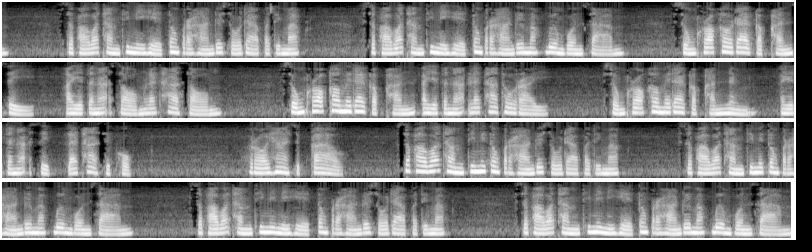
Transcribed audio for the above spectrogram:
สภาวธรรมที่มีเหตุต้องประหารด้วยโสดาปฏิมักสภาวธรรมที่มีเหตุต้องประหารด้วยมักเบื้องบนสามสงเคราะห์เข้าได้กับขันสี่อายตนะสองและท่าสอง สงเคราะห์เข้าไม่ได้กับขันอายตนะและท่าเท่าไร สงเคราะห์เข้าไม่ได้กับขันหนึ่งอายตนะสิบและท่าสิบหกร้อยห้าสิบเก้าสภาวธรรมที่ไม่ต้องประหารด้วยโสดาปฏิมักสภาวธรรมที่ไม่ต้องประหารด้วยมักเบื้องบนสามสภาวธรรมที่ไม่มีเหตุต้องประหารด้วยโสดาปฏิมักสภาวธรรมที่ไม่มีเหตุต้องประหารด้วยมักเบื้องบนสาม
